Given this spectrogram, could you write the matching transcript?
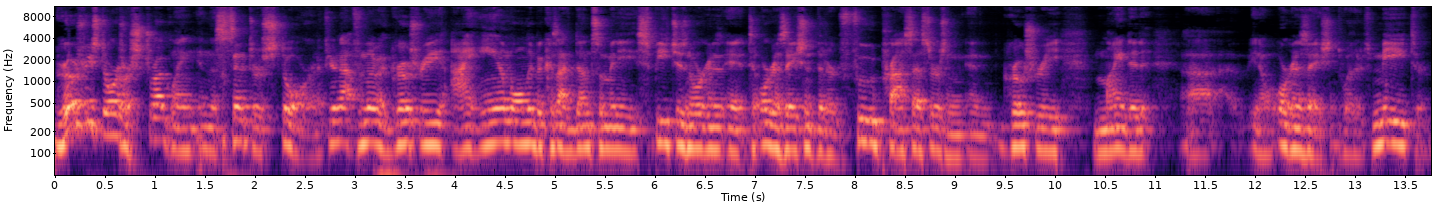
Grocery stores are struggling in the center store. And if you're not familiar with grocery, I am only because I've done so many speeches organi- to organizations that are food processors and, and grocery minded, uh, you know, organizations, whether it's meat or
